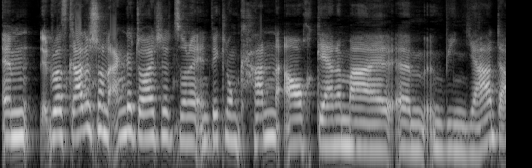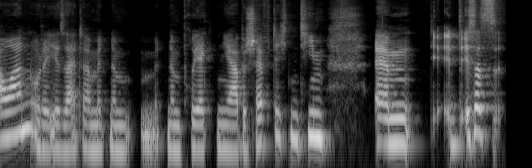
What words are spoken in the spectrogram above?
Ähm, du hast gerade schon angedeutet, so eine Entwicklung kann auch gerne mal ähm, irgendwie ein Jahr dauern oder ihr seid da mit einem mit einem Projekt ein Jahr beschäftigt, ein Team. Ähm, ist das,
